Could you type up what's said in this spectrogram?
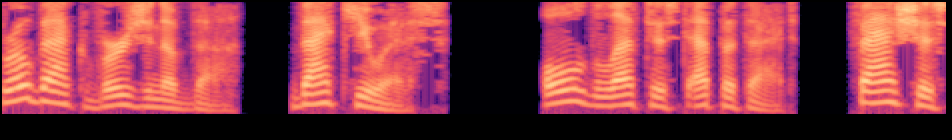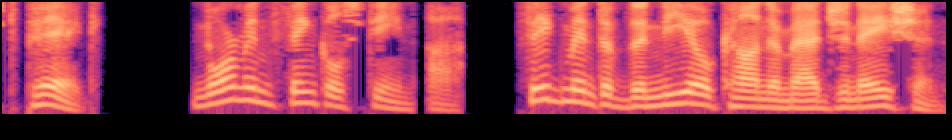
throwback version of the vacuous old leftist epithet, fascist pig. Norman Finkelstein, a figment of the neocon imagination,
